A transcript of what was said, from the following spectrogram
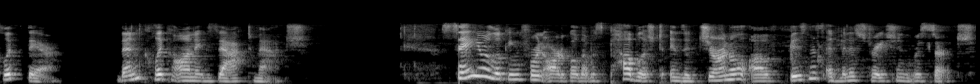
click there. Then click on Exact Match. Say you're looking for an article that was published in the Journal of Business Administration Research.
